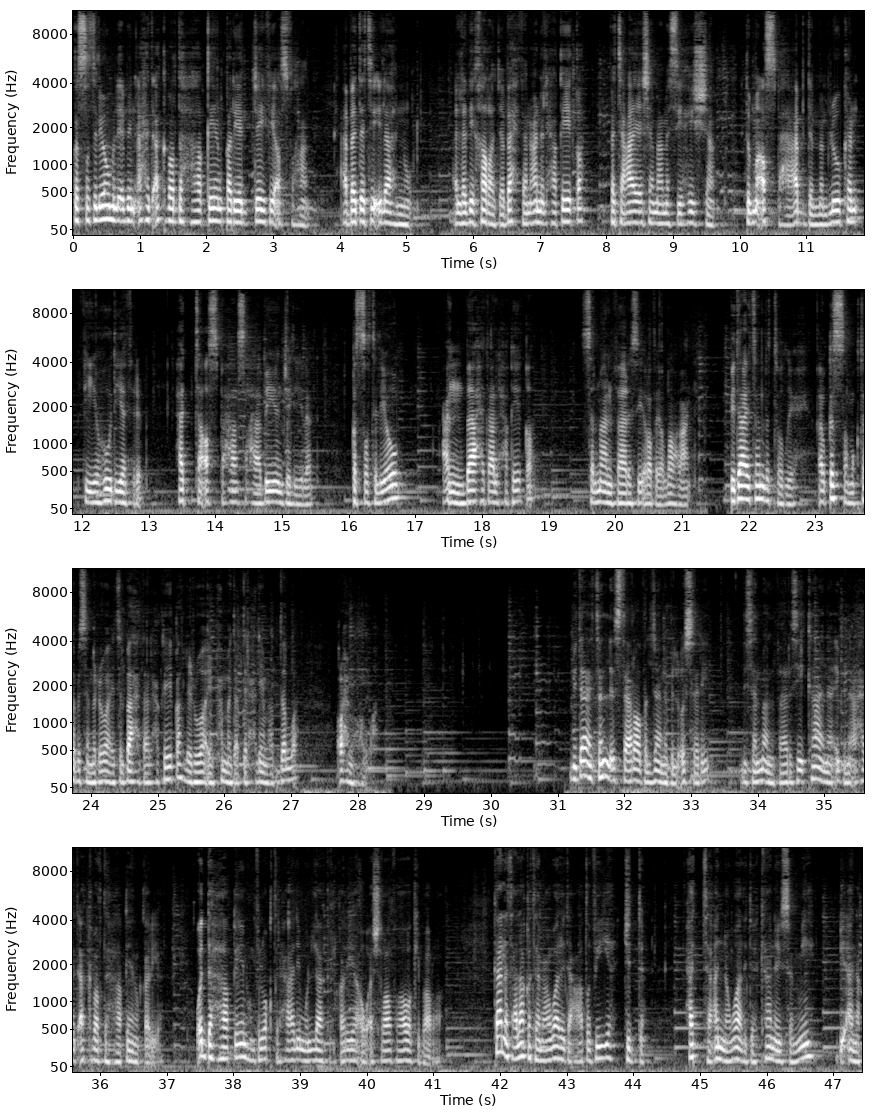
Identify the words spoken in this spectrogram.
قصة اليوم لابن أحد أكبر دهاقين قرية جي في أصفهان عبدة إله النور الذي خرج بحثا عن الحقيقة فتعايش مع مسيحي الشام ثم أصبح عبدا مملوكا في يهود يثرب حتى أصبح صحابيا جليلا. قصة اليوم عن باحث عن الحقيقة سلمان الفارسي رضي الله عنه. بداية للتوضيح القصة مقتبسة من رواية الباحث عن الحقيقة للروائي محمد عبد الحليم عبد الله رحمه الله. بداية لاستعراض الجانب الأسري لسلمان الفارسي كان ابن أحد أكبر دهاقين القرية. والدهاقين هم في الوقت الحالي ملاك القرية أو أشرافها وكبارها. كانت علاقته مع والدة عاطفية جدا حتى أن والده كان يسميه بأنا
